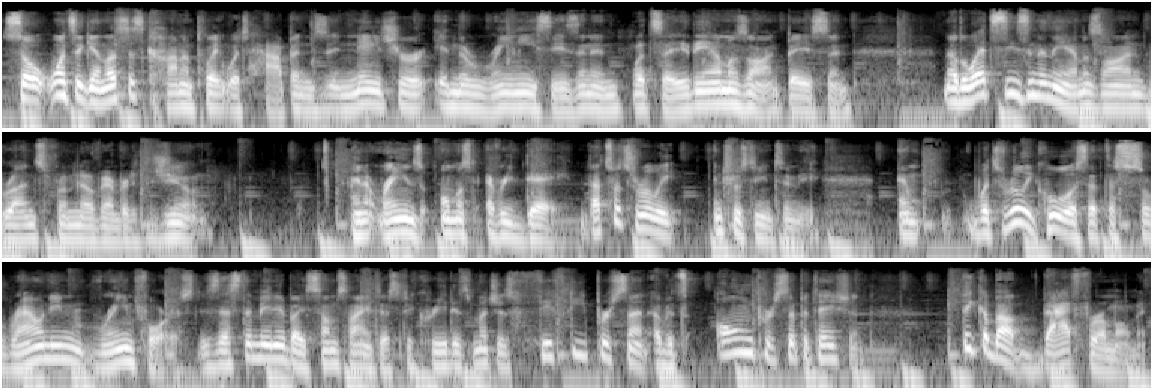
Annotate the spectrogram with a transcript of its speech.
So, once again, let's just contemplate what happens in nature in the rainy season in, let's say, the Amazon basin. Now, the wet season in the Amazon runs from November to June, and it rains almost every day. That's what's really interesting to me. And what's really cool is that the surrounding rainforest is estimated by some scientists to create as much as 50% of its own precipitation. Think about that for a moment.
